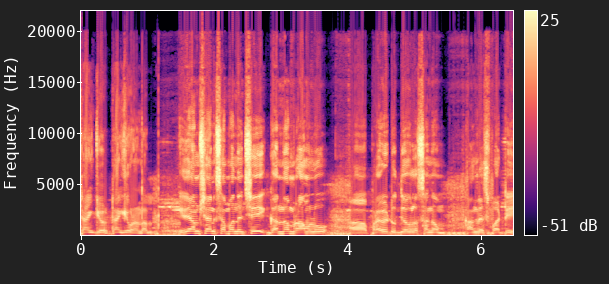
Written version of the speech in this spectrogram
thank you thank you అనాలి ఇదే అంశానికి సంబంధించి గంధం రాములు ప్రైవేట్ ఉద్యోగుల సంఘం కాంగ్రెస్ పార్టీ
